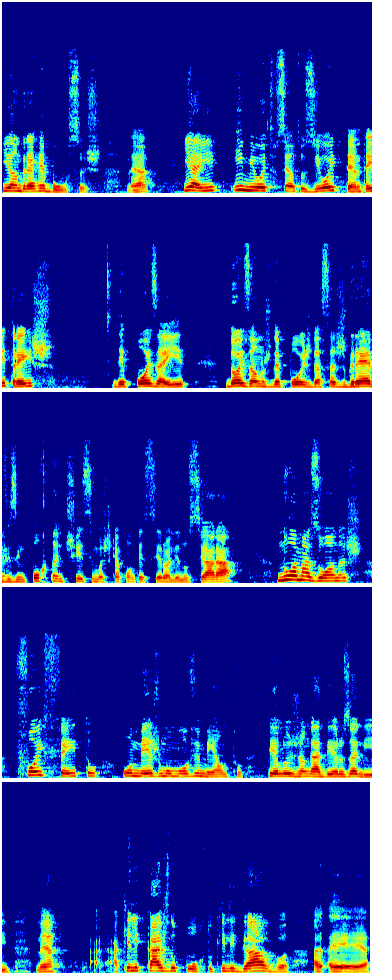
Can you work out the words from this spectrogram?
e André Rebouças. Né? E aí, em 1883, depois aí, dois anos depois dessas greves importantíssimas que aconteceram ali no Ceará, no Amazonas foi feito o mesmo movimento pelos jangadeiros ali, né? Aquele cais do porto que ligava é,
